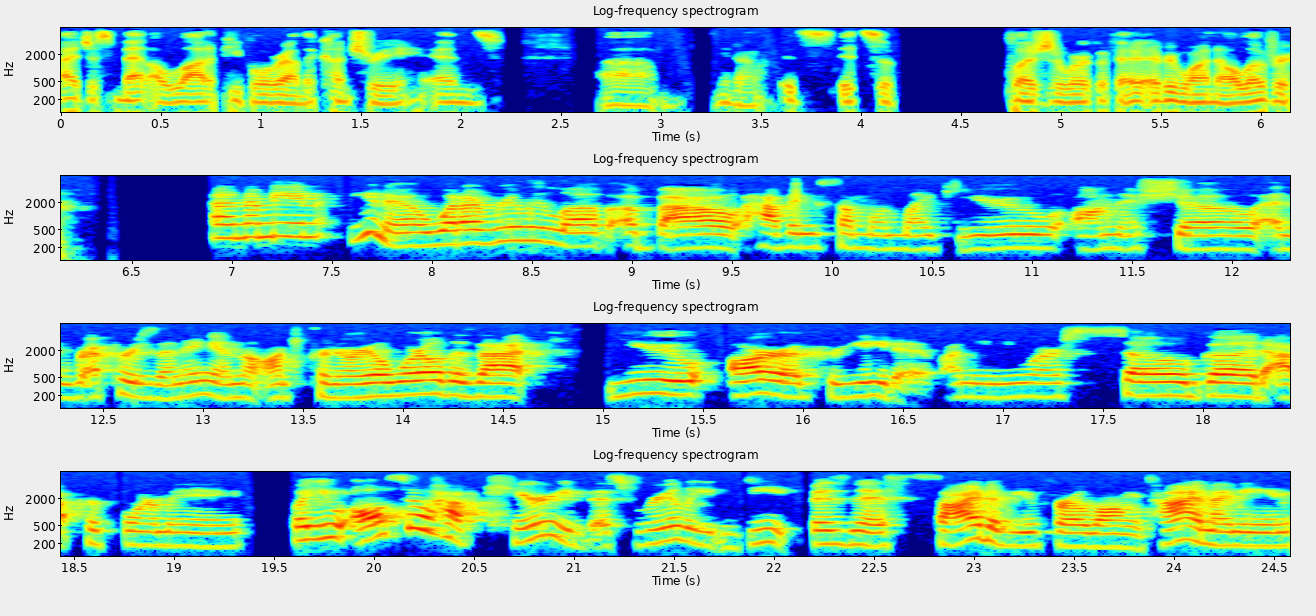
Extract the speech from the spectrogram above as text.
I just met a lot of people around the country and, um, you know, it's, it's a pleasure to work with everyone all over. And I mean, you know, what I really love about having someone like you on this show and representing in the entrepreneurial world is that you are a creative. I mean, you are so good at performing but you also have carried this really deep business side of you for a long time. I mean,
